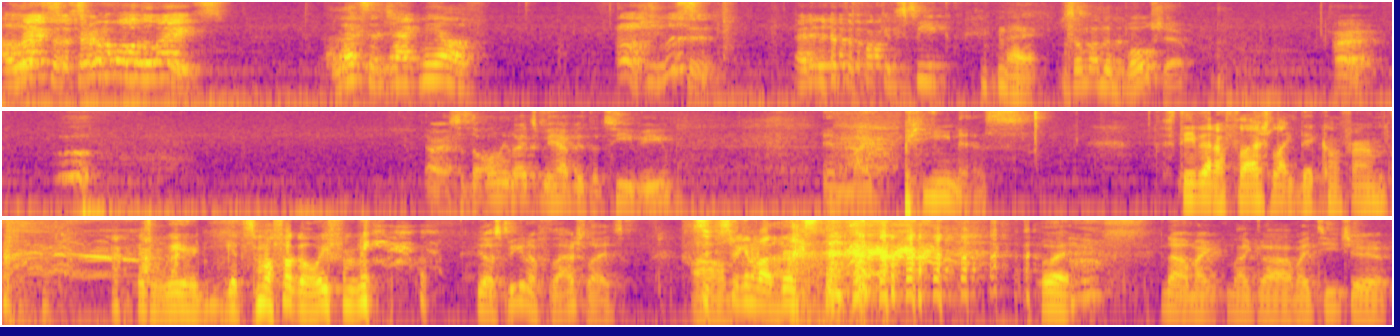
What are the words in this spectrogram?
Alexa, turn off all the lights. Alexa, jack me off. Oh, she listened. I didn't have to fucking speak All right. some other bullshit. All right. All right. So the only lights we have is the TV. and my penis. Steve got a flashlight. Did confirmed. it's weird. Get this motherfucker away from me. Yo, speaking of flashlights, um, Speaking about dicks. what? no, my like uh, my teacher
